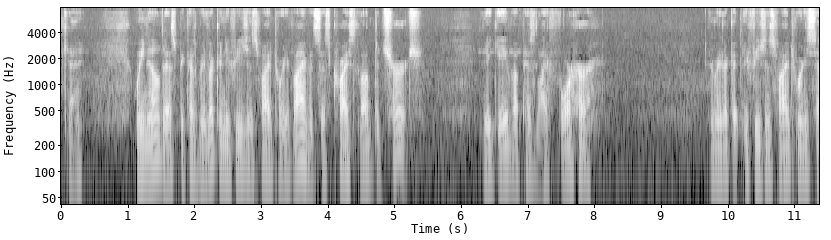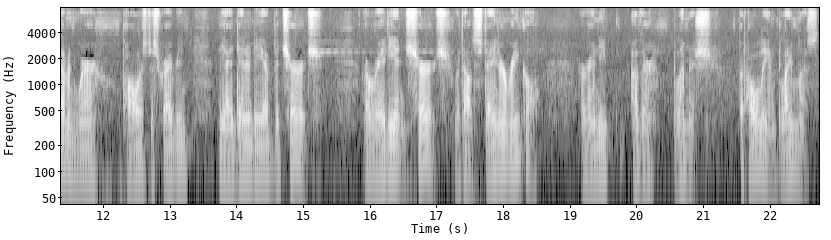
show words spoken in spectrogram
Okay? We know this because we look in Ephesians 5:25 it says Christ loved the church and he gave up his life for her. And we look at Ephesians 5:27 where Paul is describing the identity of the church, a radiant church without stain or wrinkle or any other blemish, but holy and blameless.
